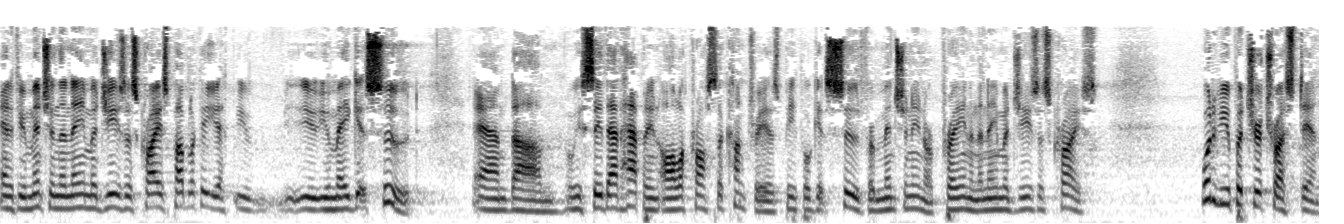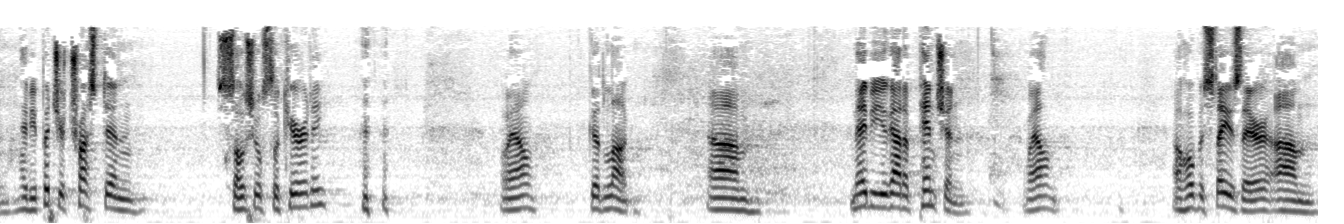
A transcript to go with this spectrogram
And if you mention the name of Jesus Christ publicly, you, you, you, you may get sued. And um, we see that happening all across the country as people get sued for mentioning or praying in the name of Jesus Christ. What have you put your trust in? Have you put your trust in Social Security? well, good luck. Um, maybe you got a pension. Well, I hope it stays there. Um,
